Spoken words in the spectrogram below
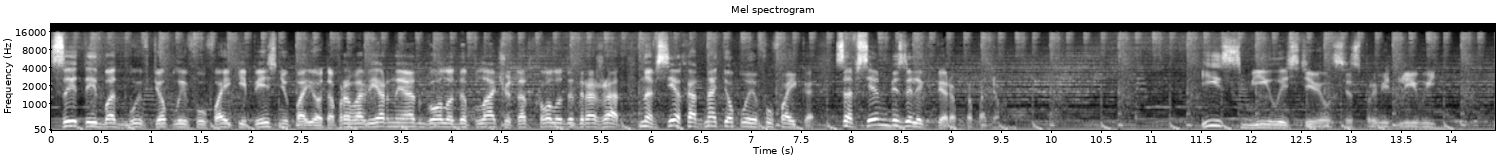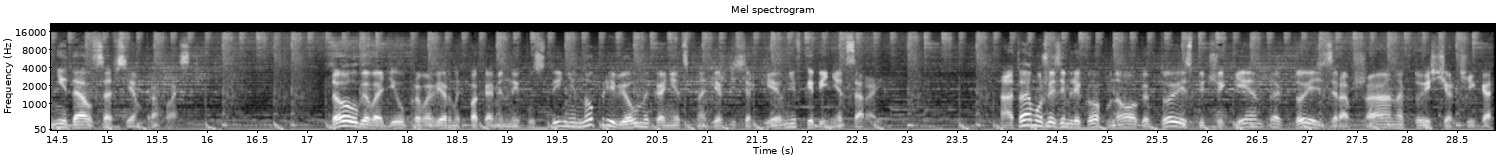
Сытый бадбуй в теплой фуфайке песню поет, а правоверные от голода плачут, от холода дрожат. На всех одна теплая фуфайка. Совсем без элекперов пропадем. И смилостивился справедливый, не дал совсем пропасть. Долго водил правоверных по каменной пустыне, но привел, наконец, к Надежде Сергеевне в кабинет-сарай. А там уже земляков много, кто из Пиджикента, кто из Зеравшана, кто из Черчика.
